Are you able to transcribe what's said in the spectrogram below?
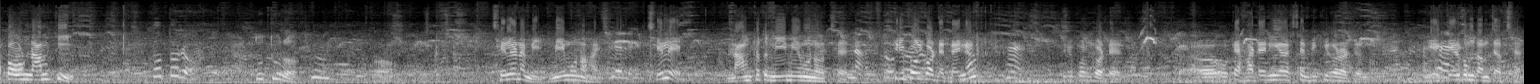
আপা ওর নাম কি? তোতরো। তুতুরো? ও। ছেলে না মেয়ে? মেয়ে মনে হয়। ছেলে। নামটা তো মেয়ে মেয়ে মনে হচ্ছে। ত্রিপল কটের তাই না? হ্যাঁ। ত্রিপল কটের। ওকে হাটে নিয়ে আসছেন বিক্রি করার জন্য। হ্যাঁ। কীরকম দাম চাচ্ছেন?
